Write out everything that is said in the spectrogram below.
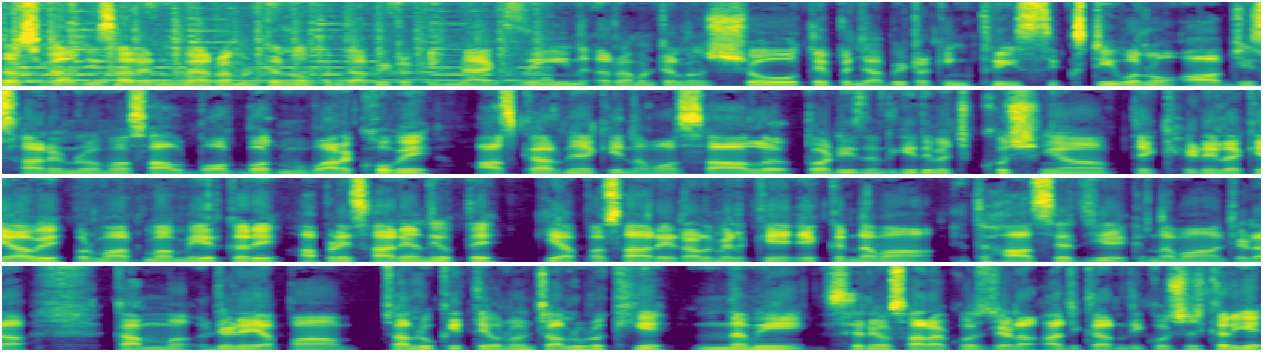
ਸਤਿ ਸ਼੍ਰੀ ਅਕਾਲ ਜੀ ਸਾਰਿਆਂ ਨੂੰ। ਮੈਂ Raman Dhillon, Punjabi trucking magazine, Raman Dhillon show ਤੇ ਪੰਜਾਬੀ ਟਰੱਕਿੰਗ 360 ਵੱਲੋਂ ਆਪ ਜੀ ਸਾਰਿਆਂ ਨੂੰ ਨਵਾਂ ਸਾਲ ਬਹੁਤ-ਬਹੁਤ ਮੁਬਾਰਕ ਹੋਵੇ। ਆਸ ਕਰਦੇ ਹਾਂ ਕਿ ਨਵਾਂ ਸਾਲ ਤੁਹਾਡੀ ਜ਼ਿੰਦਗੀ ਦੇ ਵਿੱਚ ਖੁਸ਼ੀਆਂ ਤੇ ਖੇੜੇ ਲੈ ਕੇ ਆਵੇ, ਪ੍ਰਮਾਤਮਾ ਮਿਹਰ ਕਰੇ ਆਪਣੇ ਸਾਰਿਆਂ ਦੇ ਉੱਤੇ। ਕਿ ਆਪਾਂ ਸਾਰੇ ਰਲ ਮਿਲ ਕੇ ਇੱਕ ਨਵਾਂ ਇਤਿਹਾਸ ਸਿਰਜੀਏ, ਇੱਕ ਨਵਾਂ ਜਿਹੜਾ ਕੰਮ ਜਿਹੜੇ ਆਪਾਂ ਚਾਲੂ ਕੀਤੇ, ਉਹਨਾਂ ਨੂੰ ਚਾਲੂ ਰੱਖੀਏ, ਨਵੀਂ ਸਿਰਿਓਂ ਸਾਰਾ ਕੁਝ ਜਿਹੜਾ ਅੱਜ ਕਰਨ ਦੀ ਕੋਸ਼ਿਸ਼ ਕਰੀਏ।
